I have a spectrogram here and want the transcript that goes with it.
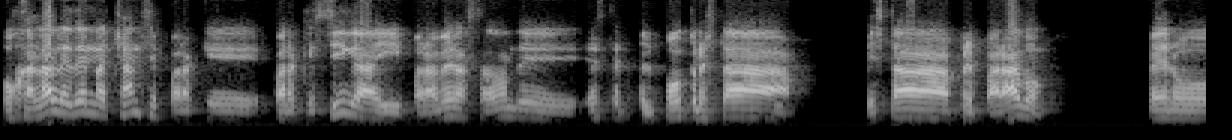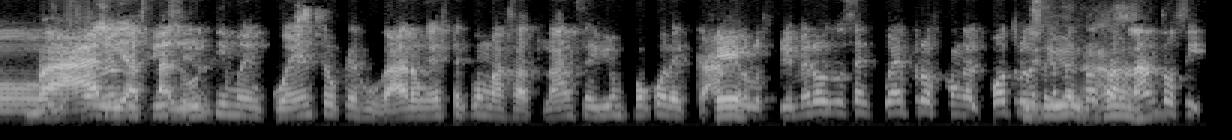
Ojalá le den la chance para que, para que siga y para ver hasta dónde este, el potro está, está preparado. Pero vale, hasta el último encuentro que jugaron este con Mazatlán se vio un poco de cambio. Los primeros dos encuentros con el potro, ¿de qué me estás hablando? Sí,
